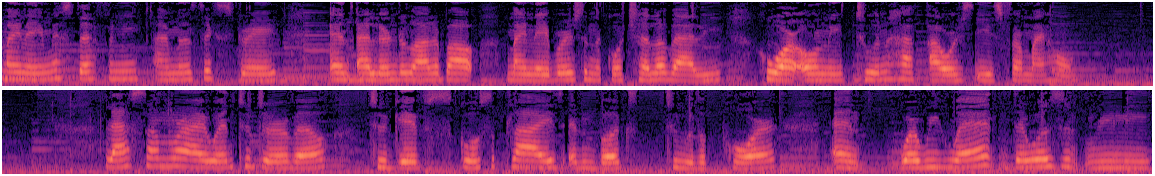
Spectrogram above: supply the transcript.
My name is Stephanie. I'm in sixth grade, and I learned a lot about my neighbors in the Coachella Valley who are only two and a half hours east from my home. Last summer, I went to Duroville to give school supplies and books to the poor, and where we went, there wasn't really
